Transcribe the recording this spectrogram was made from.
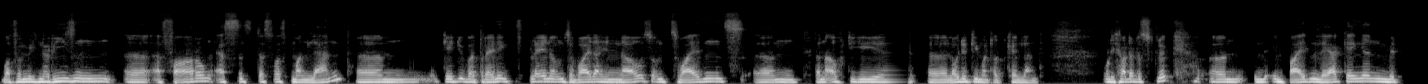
war für mich eine Riesenerfahrung. Äh, Erstens das, was man lernt, ähm, geht über Trainingspläne und so weiter hinaus und zweitens ähm, dann auch die äh, Leute, die man dort kennenlernt. Und ich hatte das Glück, ähm, in, in, beiden Lehrgängen mit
